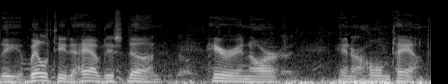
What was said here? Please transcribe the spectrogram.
the ability to have this done here in our in our hometown.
